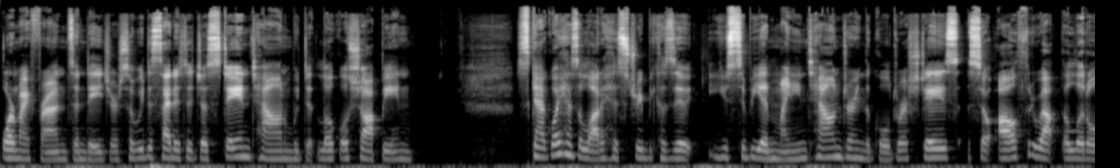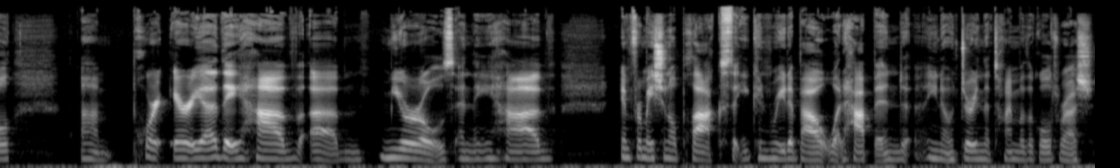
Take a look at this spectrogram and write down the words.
or my friends in danger. So we decided to just stay in town. We did local shopping Skagway has a lot of history because it used to be a mining town during the gold rush days. So all throughout the little um, port area, they have um, murals and they have informational plaques that you can read about what happened, you know, during the time of the gold rush.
